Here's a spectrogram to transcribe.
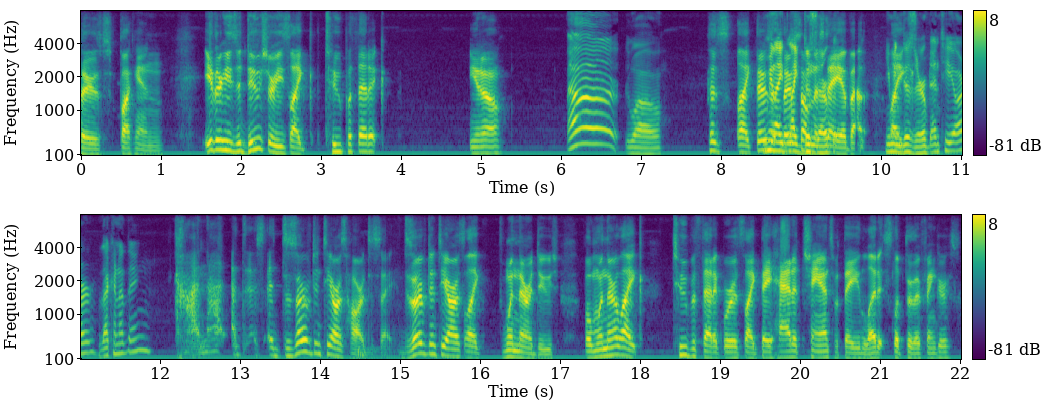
there's fucking either he's a douche or he's like too pathetic. You know, Uh, well, because like there's mean, like- there's like something to say about you like, mean deserved NTR that kind of thing? God, not a, deserved NTR is hard to say. Deserved NTR is like when they're a douche, but when they're like too pathetic, where it's like they had a chance but they let it slip through their fingers,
